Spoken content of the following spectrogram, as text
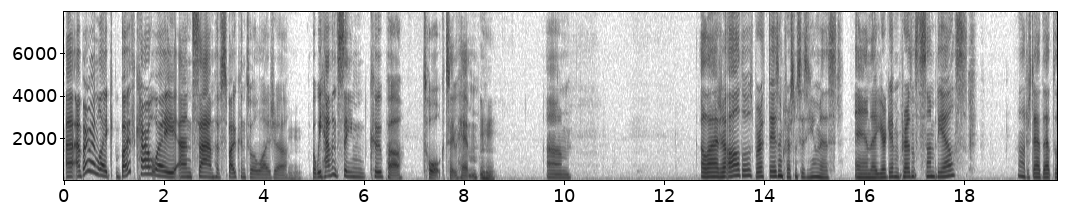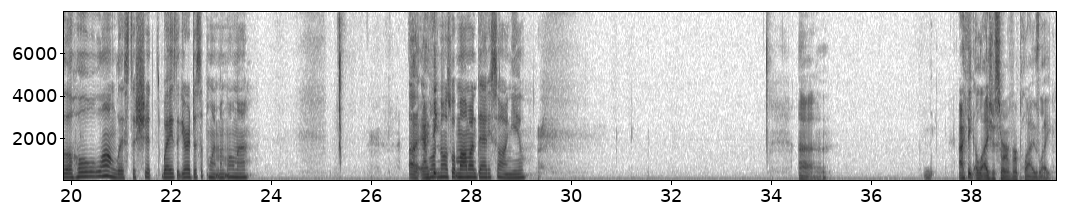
Uh, and bear in mind, like both Caraway and Sam have spoken to Elijah, but we haven't seen Cooper talk to him. Um, Elijah, all those birthdays and Christmases you missed, and uh, you're giving presents to somebody else. I'll just add that to the whole long list of shit ways that you're a disappointment, won't I? uh, I Lord think knows what Mama and Daddy saw in you. I think Elijah sort of replies like,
